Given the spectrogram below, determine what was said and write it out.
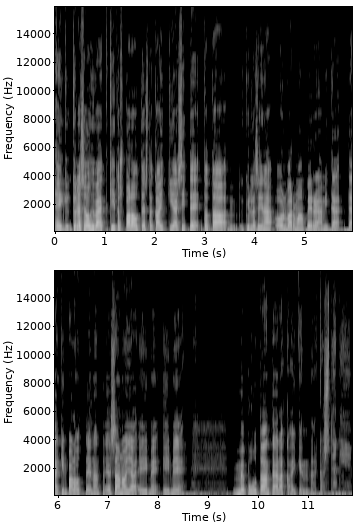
ei, kyllä se on hyvä, että kiitos palautteesta kaikkia. Sitten tota, kyllä siinä on varmaan perää, mitä tämäkin palautteen antaja sanoi, ja ei me, ei me, me puhutaan täällä kaiken näköistä, niin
